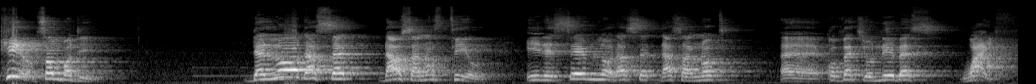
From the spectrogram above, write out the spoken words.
kill somebody, the Lord that said, Thou shalt not steal, is the same Lord that said, Thou shalt not uh, covet your neighbor's wife.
